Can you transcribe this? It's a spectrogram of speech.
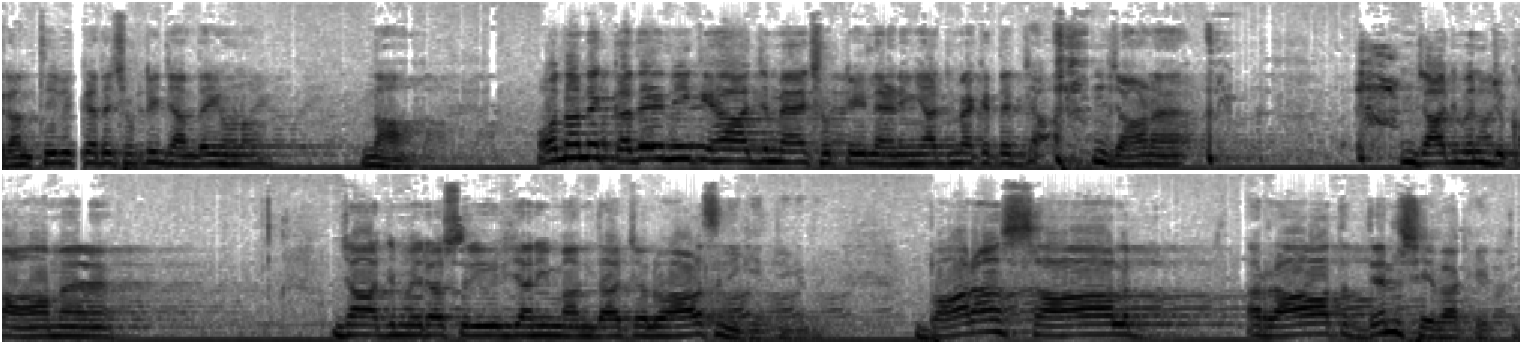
ਗ੍ਰੰਥੀ ਵੀ ਕਦੇ ਛੁੱਟੀ ਜਾਂਦਾ ਹੀ ਹੋਣਾ। ਨਾ। ਉਹਨਾਂ ਨੇ ਕਦੇ ਨਹੀਂ ਕਿਹਾ, ਅੱਜ ਮੈਂ ਛੁੱਟੀ ਲੈਣੀ ਅੱਜ ਮੈਂ ਕਿਤੇ ਜਾ- ਜਾਣਾ ਜਾਂ ਅੱਜ ਮੈਨੂੰ ਜ਼ੁਕਾਮ ਹੈ ਜਾਂ ਅੱਜ ਮੇਰਾ ਸਰੀਰ ਜਾਨੀ ਮੰਨਦਾ ਚਲੋ ਆਲਸ ਨਹੀਂ ਕੀਤੀ ਕਦੇ। 12 ਸਾਲ ਰਾਤ ਦਿਨ ਸੇਵਾ ਕੀਤੀ।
